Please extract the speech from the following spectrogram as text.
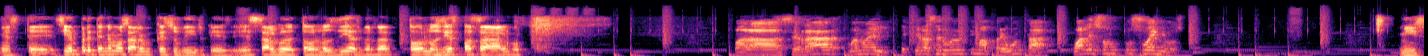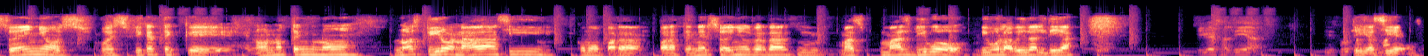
Este, siempre tenemos algo que subir. Es, es algo de todos los días, ¿verdad? Todos los días pasa algo. Para cerrar, Manuel, te quiero hacer una última pregunta. ¿Cuáles son tus sueños? Mis sueños, pues fíjate que no, no tengo, no, no aspiro a nada así como para, para tener sueños, ¿verdad? Más, más vivo, vivo la vida al día. Vives al día. sí, así es.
